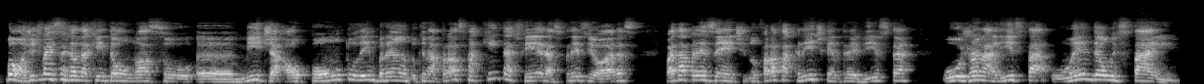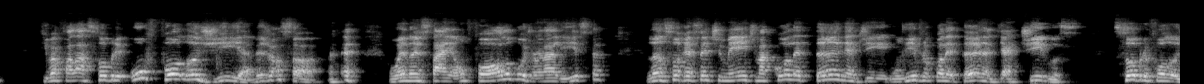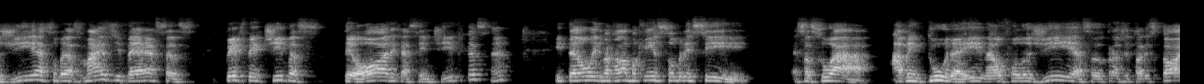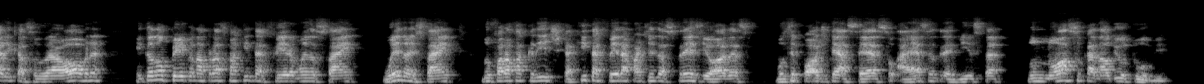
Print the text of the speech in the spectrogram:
Bom, a gente vai encerrando aqui então o nosso uh, mídia ao ponto, lembrando que na próxima quinta-feira, às 13 horas, vai estar presente no Farofa Crítica entrevista o jornalista Wendell Stein, que vai falar sobre ufologia. Vejam só. o Wendell Stein é um ufólogo, jornalista, lançou recentemente uma coletânea de um livro coletânea de artigos sobre ufologia, sobre as mais diversas perspectivas teóricas, científicas, né? Então ele vai falar um pouquinho sobre esse essa sua aventura aí na ufologia, sua trajetória histórica, sobre a obra. Então não perca na próxima quinta-feira, o Wendell Stein, no Farofa Crítica, quinta-feira, a partir das 13 horas, você pode ter acesso a essa entrevista no nosso canal do YouTube.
